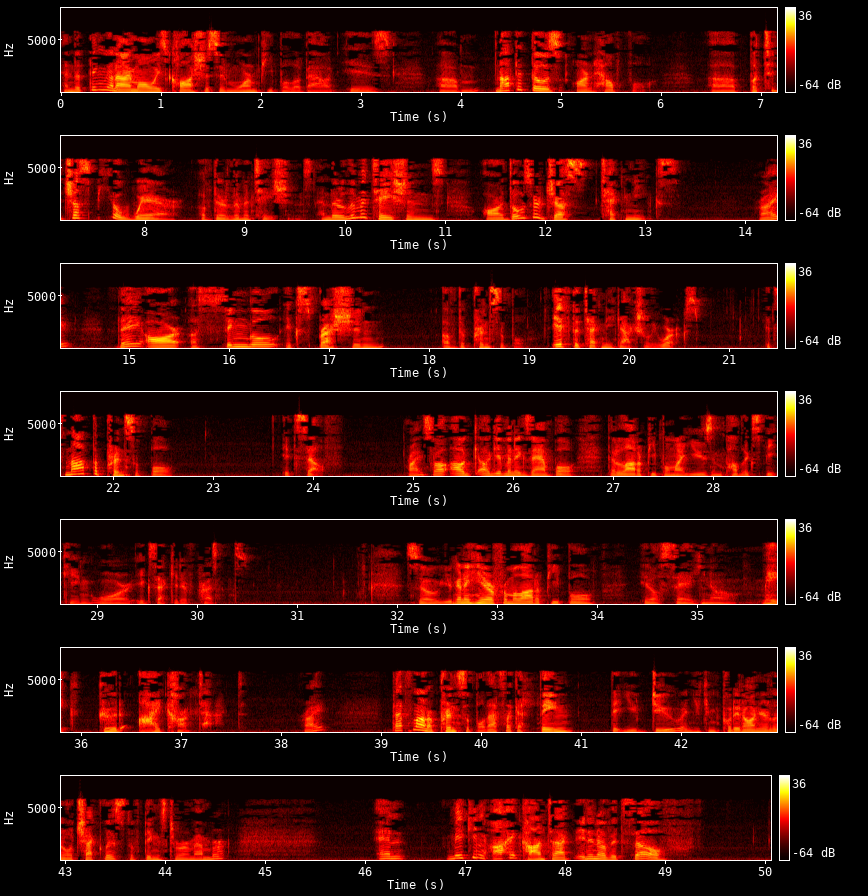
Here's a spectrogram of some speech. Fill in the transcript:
And the thing that I'm always cautious and warn people about is um, not that those aren't helpful, uh, but to just be aware of their limitations. And their limitations are those are just techniques, right? They are a single expression of the principle, if the technique actually works. It's not the principle itself right? So I'll, I'll give an example that a lot of people might use in public speaking or executive presence. So you're going to hear from a lot of people, it'll say, you know, make good eye contact, right? That's not a principle. That's like a thing that you do and you can put it on your little checklist of things to remember. And making eye contact in and of itself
